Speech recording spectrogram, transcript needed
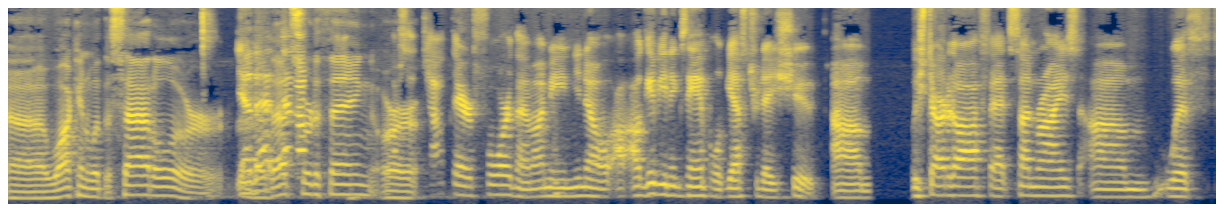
uh, walking with a saddle, or yeah, that, know, that, that, sort of thing, or out there for them? I mean, you know, I'll give you an example of yesterday's shoot. Um, we started off at sunrise um, with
